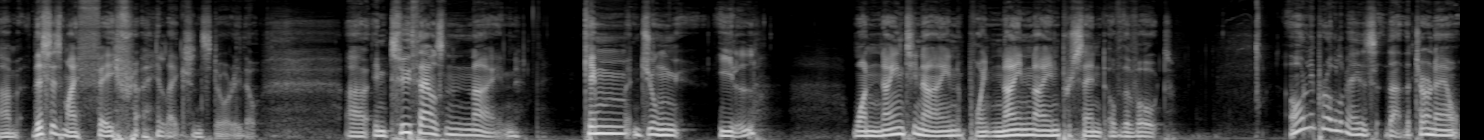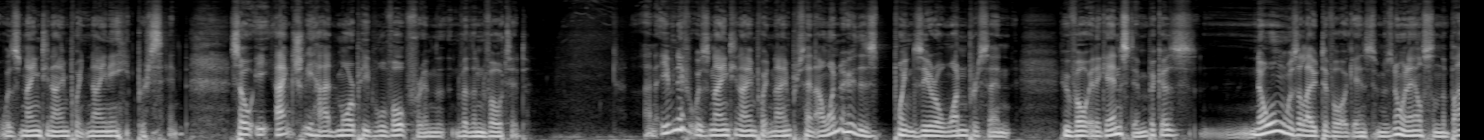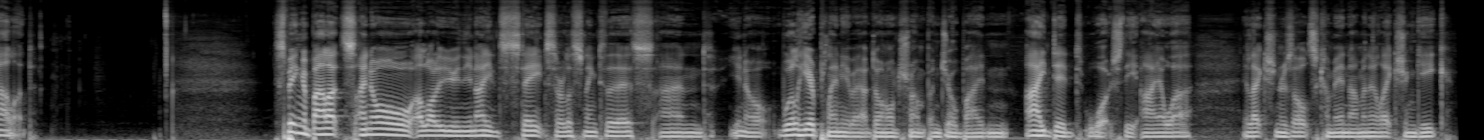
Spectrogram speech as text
Um, this is my favorite election story, though. Uh, in 2009, Kim Jong il won 99.99% of the vote. Only problem is that the turnout was 99.98%. So he actually had more people vote for him than voted. And even if it was 99.9%, I wonder who this 0.01% who voted against him because no one was allowed to vote against him. There was no one else on the ballot. Speaking of ballots, I know a lot of you in the United States are listening to this, and you know we'll hear plenty about Donald Trump and Joe Biden. I did watch the Iowa election results come in. I'm an election geek,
